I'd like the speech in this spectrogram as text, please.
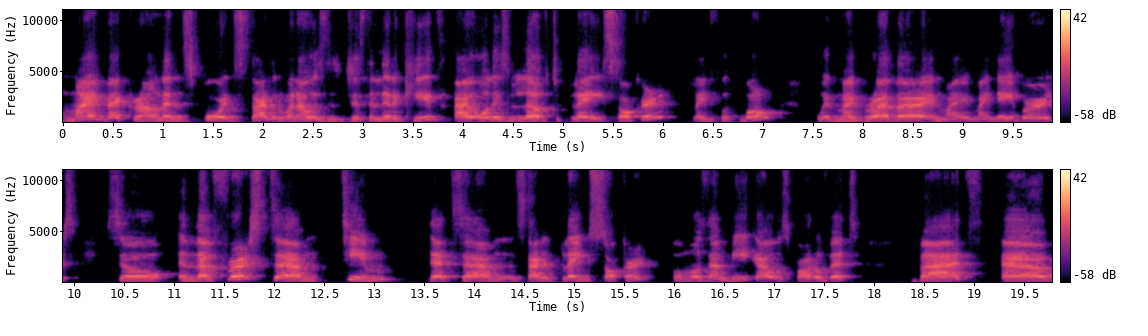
my background in sports started when I was just a little kid. I always loved to play soccer, play football with my brother and my, my neighbors. So in the first um, team that um, started playing soccer for Mozambique, I was part of it, but uh,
